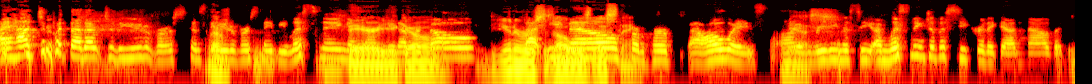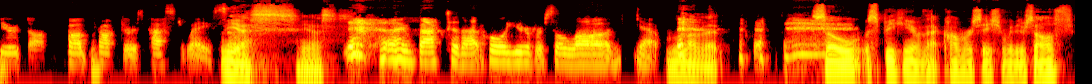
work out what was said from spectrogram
I had to put that out to the universe because the universe may be listening. There and you, you never go. Know. The universe is always listening. From her, always. Yes. I'm reading the. I'm listeing to the secret again now that dear Bob Proctor has passed away. So yes, yes. I'm back to that whole universal law. Yeah, love it. so, speaking of that conversation with yourself,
